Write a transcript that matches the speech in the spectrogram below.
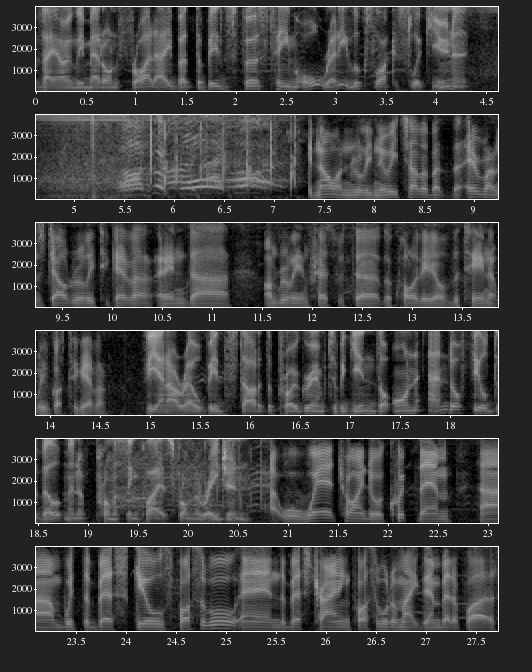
They only met on Friday, but the bid's first team already looks like a slick unit. No one really knew each other, but everyone's gelled really together, and uh, I'm really impressed with the, the quality of the team that we've got together. The NRL bid started the program to begin the on and off field development of promising players from the region. Uh, well, we're trying to equip them um, with the best skills possible and the best training possible to make them better players.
